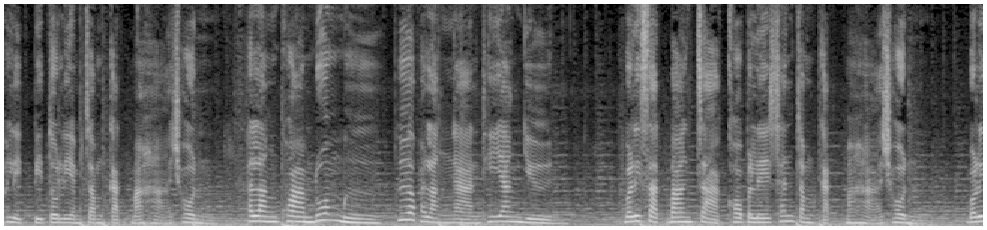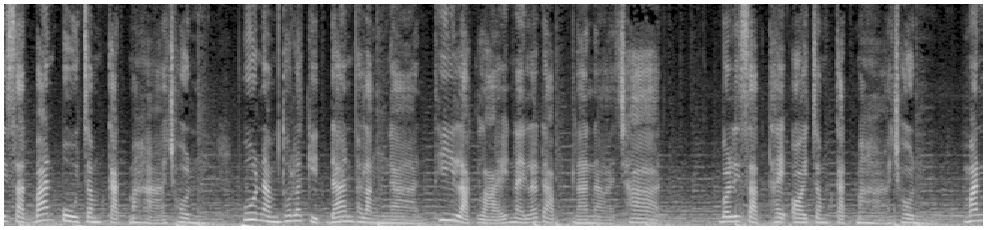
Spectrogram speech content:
ผลิตปิโตรเลียมจำกัดมหาชน พลังความร่วมมือเพื่อพลังงานที่ยั่งยืน บริษัทบางจากคอร์ปอเรชั่นจำกัดมหาชน บริษัทบ้านปูจำกัดมหาชน ผู้นำธุรกิจด้านพลังงานที่หลากหลายในระดับนานาชาติ บริษัทไทยออยจำกัดมหาชน มั่น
